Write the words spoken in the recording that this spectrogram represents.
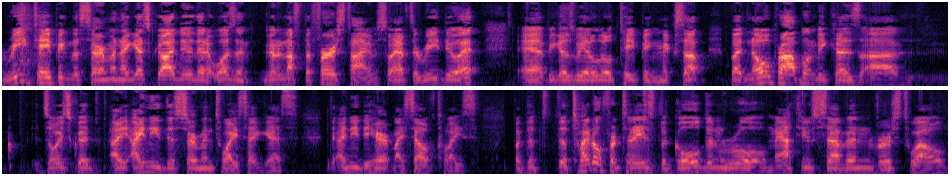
retaping the sermon. I guess God knew that it wasn't good enough the first time, so I have to redo it uh, because we had a little taping mix up. But no problem because uh, it's always good. I, I need this sermon twice, I guess. I need to hear it myself twice. But the, the title for today is The Golden Rule, Matthew 7, verse 12.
